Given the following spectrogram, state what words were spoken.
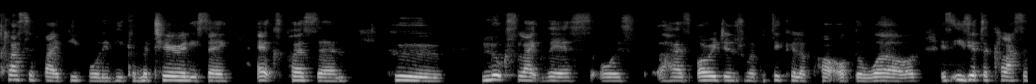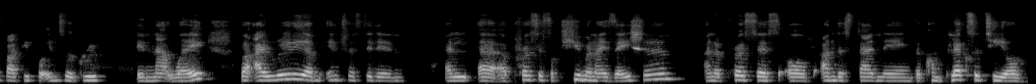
classify people if you can materially say X person who looks like this or is has origins from a particular part of the world, it's easier to classify people into a group in that way. But I really am interested in a, a process of humanization and a process of understanding the complexity of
